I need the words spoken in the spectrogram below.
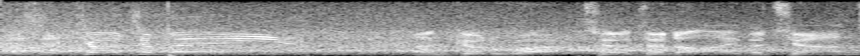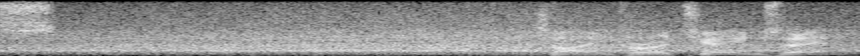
Is it going to be? And good work to deny the chance. Time for a change then.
